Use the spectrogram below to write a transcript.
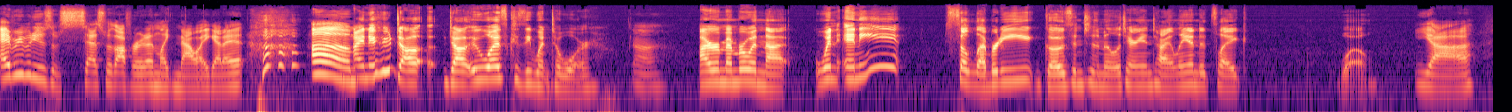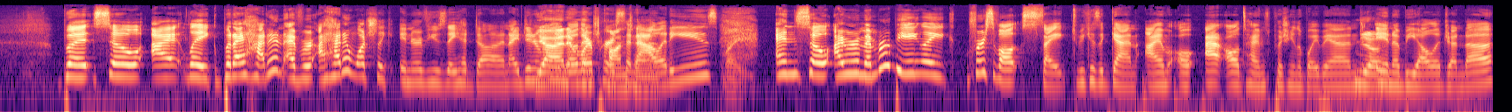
everybody was obsessed with Off Road, and like now I get it. Um, I knew who Da- Dao was because he went to war. uh, I remember when that when any celebrity goes into the military in Thailand, it's like, whoa. yeah. But so I like, but I hadn't ever, I hadn't watched like interviews they had done. I didn't Yeah, I really know didn't their watch content. personalities. Right. And so I remember being like, first of all, psyched because again, I'm all, at all times pushing the boy band Yeah. in a BL agenda,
